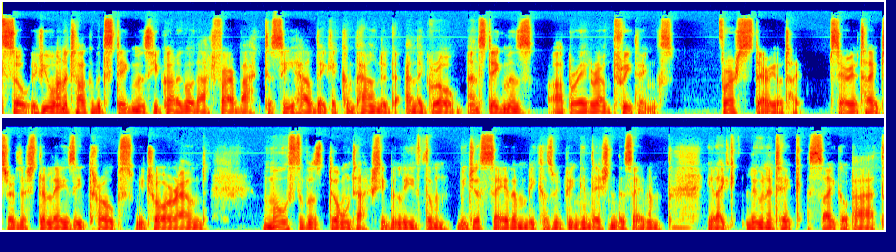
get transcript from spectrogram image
So, if you want to talk about stigmas, you've got to go that far back to see how they get compounded and they grow. And stigmas operate around three things first stereotype. Stereotypes are just the lazy tropes we throw around. Most of us don't actually believe them. We just say them because we've been conditioned to say them. You're like lunatic, psychopath.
